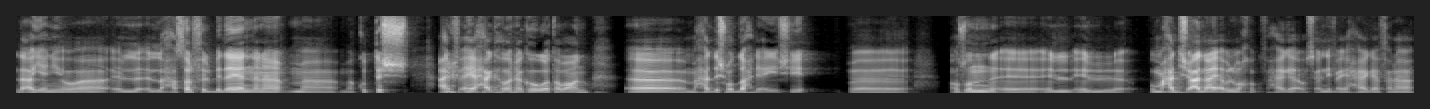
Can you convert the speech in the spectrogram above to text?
لا يعني هو ال- اللي حصل في البداية إن أنا ما ما كنتش عارف أي حاجة وأنا جوه طبعا. آه، محدش وضح لي أي شيء. آه، ال ال ومحدش قعد معايا قبل ما أخرج في حاجة أو سألني في أي حاجة فأنا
